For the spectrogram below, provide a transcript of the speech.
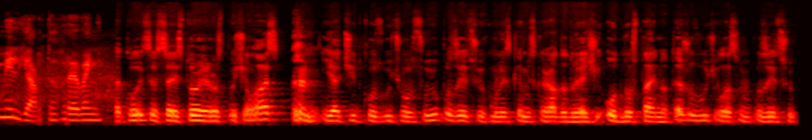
мільярд гривень. Коли ця вся історія розпочалась, я чітко озвучував свою позицію. Хмельницька міська рада, до речі, одностайно теж озвучила свою позицію.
